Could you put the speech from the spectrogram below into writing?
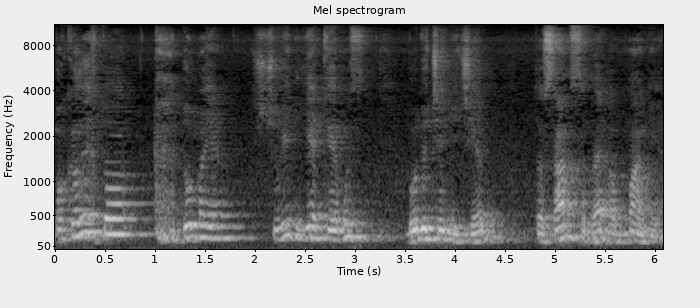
Бо коли хто думає, що він є кимось, будучи нічим, то сам себе обманює.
